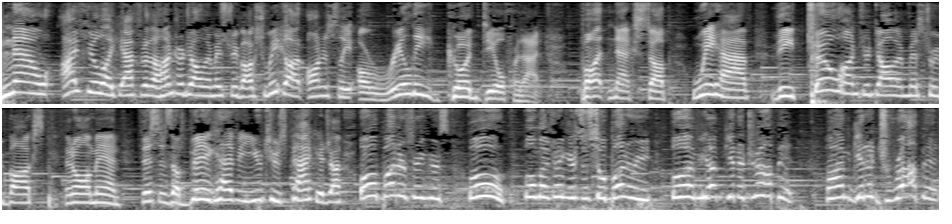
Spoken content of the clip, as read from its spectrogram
Now, I feel like after the $100 mystery box, we got honestly a really good deal for that. But next up, we have the $200 mystery box. And oh man, this is a big, heavy Youtooz package. I, oh, Butterfingers. Oh, oh, my fingers are so buttery. Oh, I'm, I'm gonna drop it. I'm gonna drop it.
